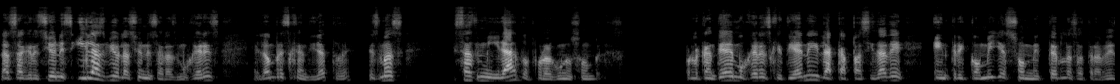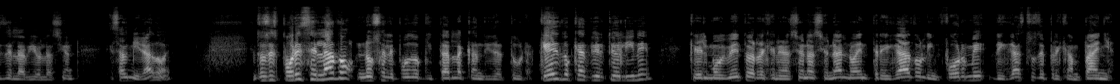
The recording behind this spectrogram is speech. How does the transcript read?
las agresiones y las violaciones a las mujeres, el hombre es candidato, ¿eh? Es más, es admirado por algunos hombres, por la cantidad de mujeres que tiene y la capacidad de, entre comillas, someterlas a través de la violación. Es admirado, ¿eh? Entonces, por ese lado, no se le pudo quitar la candidatura. ¿Qué es lo que advirtió el INE? Que el Movimiento de Regeneración Nacional no ha entregado el informe de gastos de precampaña.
